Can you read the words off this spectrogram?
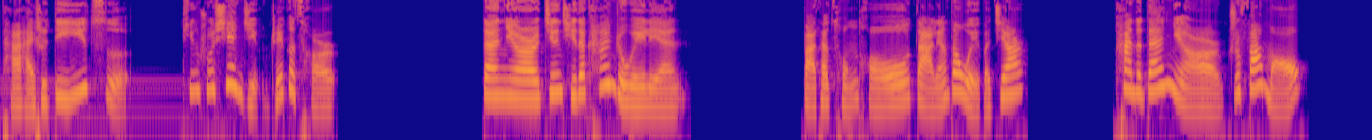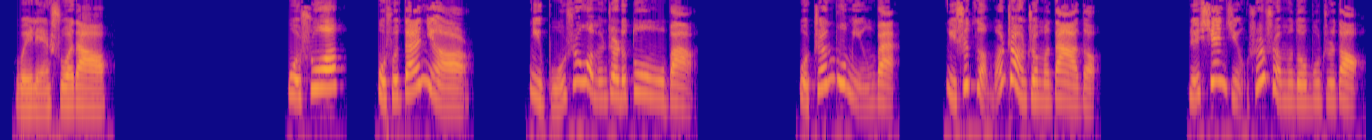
他还是第一次听说“陷阱”这个词儿。丹尼尔惊奇的看着威廉，把他从头打量到尾巴尖儿，看得丹尼尔直发毛。威廉说道：“我说，我说，丹尼尔，你不是我们这儿的动物吧？我真不明白，你是怎么长这么大的，连陷阱是什么都不知道？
